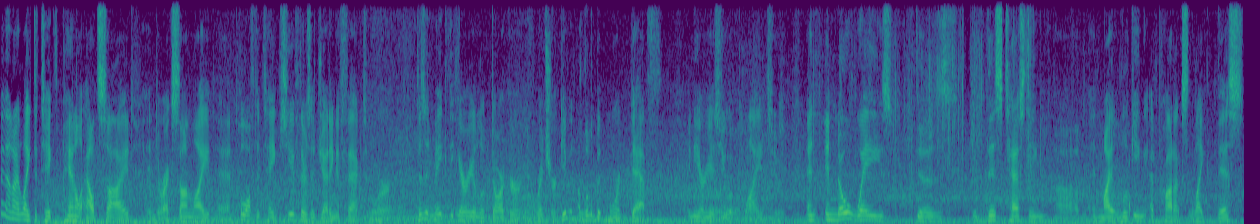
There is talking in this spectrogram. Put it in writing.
And then I like to take the panel outside in direct sunlight and pull off the tape, see if there's a jetting effect or does it make the area look darker and richer, give it a little bit more depth in areas you apply it to. And in no ways does this testing um, and my looking at products like this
